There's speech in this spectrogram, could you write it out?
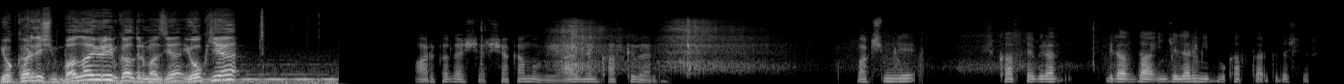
Yok kardeşim vallahi yüreğim kaldırmaz ya. Yok ya. Arkadaşlar şaka mı bu ya? Harbiden kaskı verdi. Bak şimdi şu kaska biraz biraz daha inceler miydi bu kaskı arkadaşlar?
